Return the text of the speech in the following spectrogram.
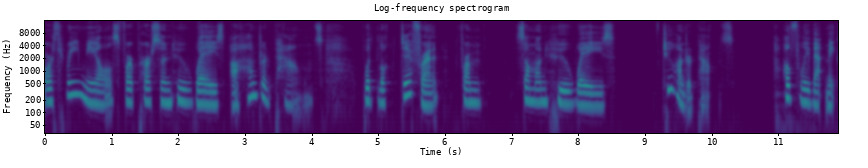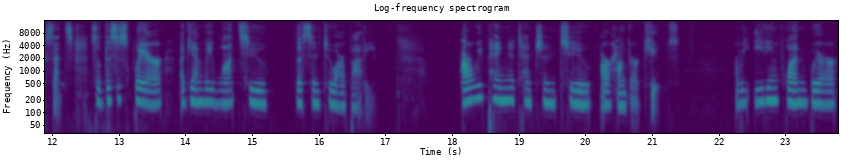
or three meals for a person who weighs 100 pounds would look different from someone who weighs 200 pounds. Hopefully that makes sense. So, this is where, again, we want to listen to our body. Are we paying attention to our hunger cues? Are we eating when we're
